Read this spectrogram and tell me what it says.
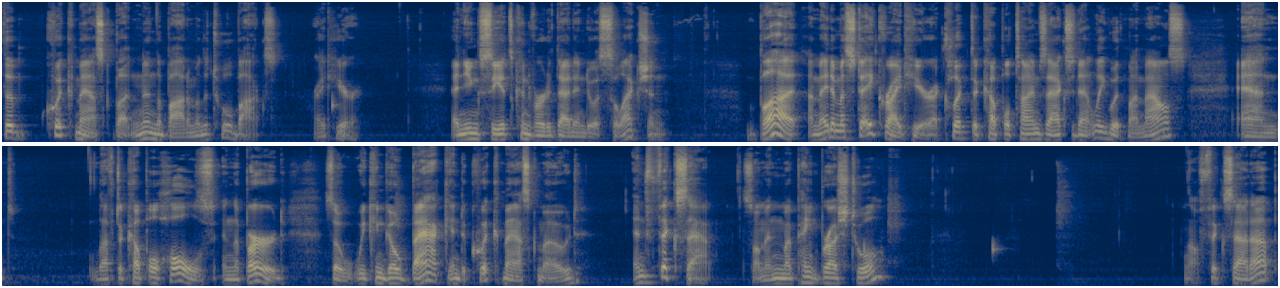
the quick mask button in the bottom of the toolbox, right here. And you can see it's converted that into a selection. But I made a mistake right here. I clicked a couple times accidentally with my mouse and left a couple holes in the bird. So we can go back into quick mask mode and fix that. So I'm in my paintbrush tool. I'll fix that up.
